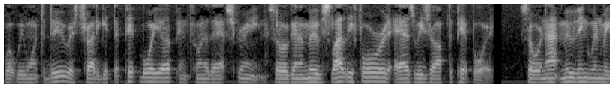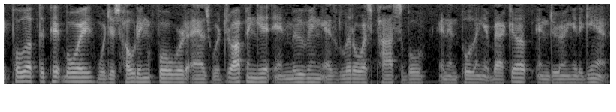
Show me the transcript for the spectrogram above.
What we want to do is try to get the Pip-Boy up in front of that screen. So we're going to move slightly forward as we drop the Pip-Boy. So we're not moving when we pull up the Pip-Boy, we're just holding forward as we're dropping it and moving as little as possible and then pulling it back up and doing it again.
